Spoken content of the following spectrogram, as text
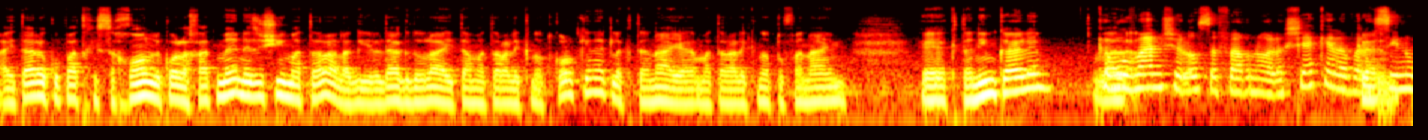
הייתה לה קופת חיסכון לכל אחת מהן איזושהי מטרה. לילדה הגדולה הייתה מטרה לקנות קורקינט, לקטנה היה מטרה לקנות אופניים אה, קטנים כאלה. כמובן אבל... שלא ספרנו על השקל, אבל כן. עשינו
